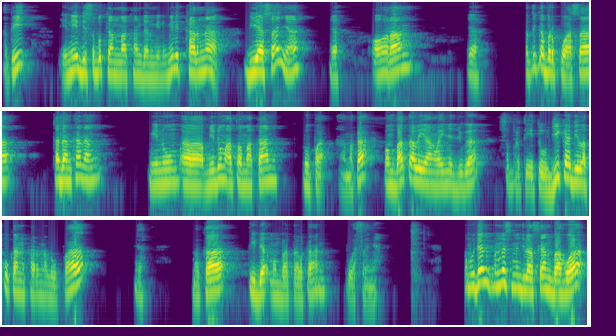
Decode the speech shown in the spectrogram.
Tapi ini disebutkan makan dan minum ini karena biasanya ya orang ya ketika berpuasa kadang-kadang minum uh, minum atau makan lupa. Nah, maka pembatal yang lainnya juga seperti itu. Jika dilakukan karena lupa, ya, maka tidak membatalkan puasanya. Kemudian penulis menjelaskan bahwa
